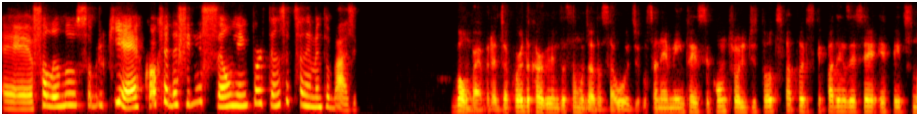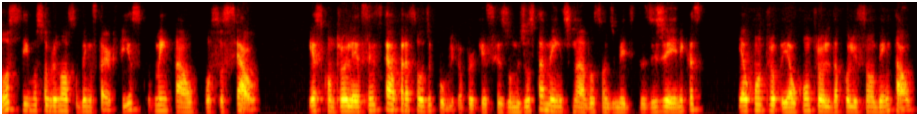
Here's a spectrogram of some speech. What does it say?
É, falando sobre o que é, qual que é a definição e a importância de saneamento básico. Bom, Bárbara, de acordo com a Organização Mundial da Saúde, o saneamento é esse controle de todos os fatores que podem exercer efeitos nocivos sobre o nosso bem-estar físico, mental ou social. Esse controle é essencial para a saúde pública, porque se resume justamente na adoção de medidas higiênicas e ao, e ao controle da poluição ambiental,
